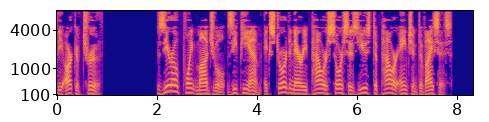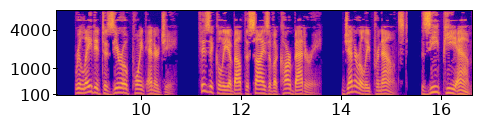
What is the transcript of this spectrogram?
the Ark of Truth. Zero-point module (ZPM) extraordinary power sources used to power ancient devices. Related to zero-point energy. Physically about the size of a car battery. Generally pronounced ZPM,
